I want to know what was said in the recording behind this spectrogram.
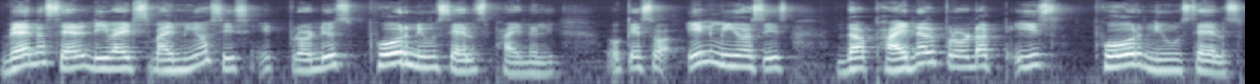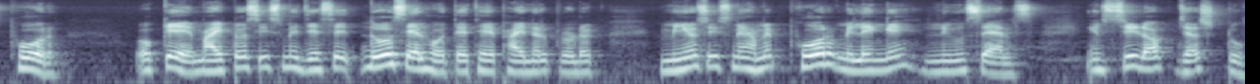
when a cell divides by meiosis it produces four new cells finally okay so in meiosis the final product is four new cells four okay mitosis में जैसे दो सेल होते थे फाइनल प्रोडक्ट मियोसिस में हमें फोर मिलेंगे new cells instead of just two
